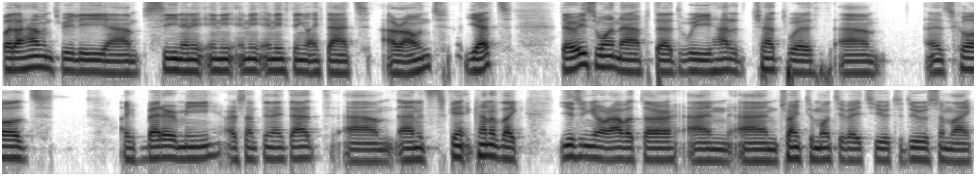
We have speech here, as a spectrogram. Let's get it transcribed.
But i haven't really um, seen any any any anything like that around yet. There is one app that we had a chat with um, it's called like better me or something like that. Um, and it's kind of like using your avatar and and trying to motivate you to do some like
